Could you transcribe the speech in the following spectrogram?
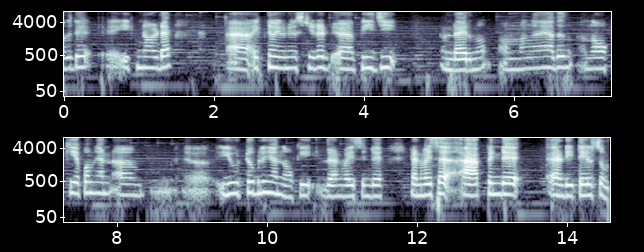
അതിൽ ഇഗ്നോയുടെ ഇഗ്നോ യൂണിവേഴ്സിറ്റിയുടെ പി ജി ഉണ്ടായിരുന്നു. അങ്ങനെ അത് നോക്കിയപ്പം ഞാൻ യൂട്യൂബിൽ ഞാൻ നോക്കി. ലേൺ വൈസിന്റെ ലേൺ വൈസ് ആപ്പിന്റെ ഡീറ്റെയിൽസും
